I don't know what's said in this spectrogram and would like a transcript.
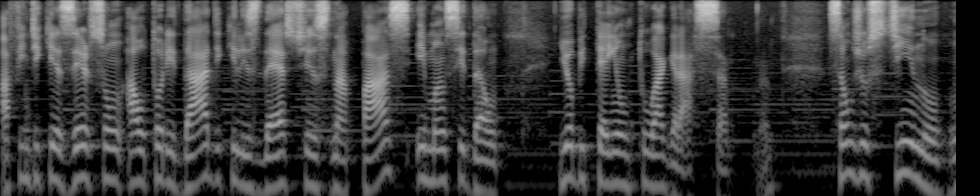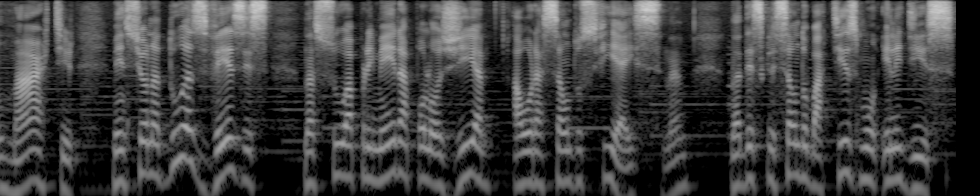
a fim de que exerçam a autoridade que lhes destes na paz e mansidão e obtenham tua graça. São Justino, um mártir, menciona duas vezes na sua primeira apologia a oração dos fiéis. Né? Na descrição do batismo, ele diz:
